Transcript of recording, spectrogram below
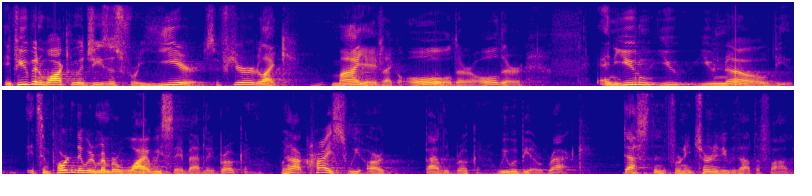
If you've been walking with Jesus for years, if you're like my age, like old or older, and you, you, you know, the, it's important that we remember why we say badly broken. Without Christ, we are badly broken. We would be a wreck, destined for an eternity without the Father.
